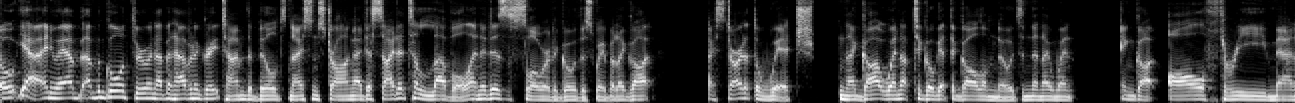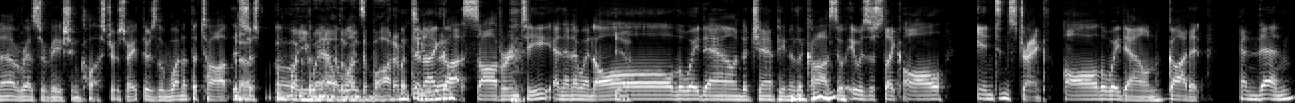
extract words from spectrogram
So yeah, anyway, I've, I've been going through and I've been having a great time. The build's nice and strong. I decided to level, and it is slower to go this way, but I got I start at the witch, and I got went up to go get the golem nodes, and then I went and got all three mana reservation clusters. Right, there's the one at the top. There's just Oh, one of you the went all mana the way ones. at the bottom. But then I got sovereignty, and then I went all the way down to champion of the cause. Mhm. So it was just like all int and strength, all the way down. Got it. And then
